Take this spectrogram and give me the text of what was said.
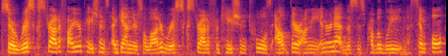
So risk stratify your patients. Again, there's a lot of risk stratification tools out there on the internet. This is probably simple.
